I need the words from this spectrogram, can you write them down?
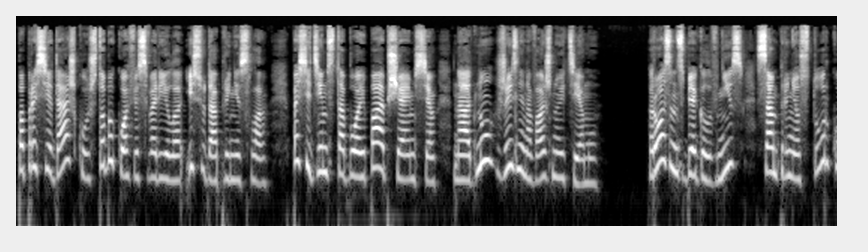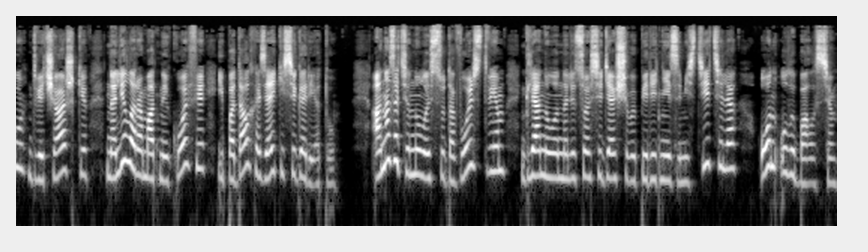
Попроси Дашку, чтобы кофе сварила и сюда принесла. Посидим с тобой, пообщаемся на одну жизненно важную тему». Розен сбегал вниз, сам принес турку, две чашки, налил ароматный кофе и подал хозяйке сигарету. Она затянулась с удовольствием, глянула на лицо сидящего перед ней заместителя, он улыбался.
